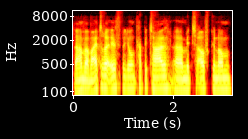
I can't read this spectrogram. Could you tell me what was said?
Da haben wir weitere 11 Millionen Kapital äh, mit aufgenommen.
